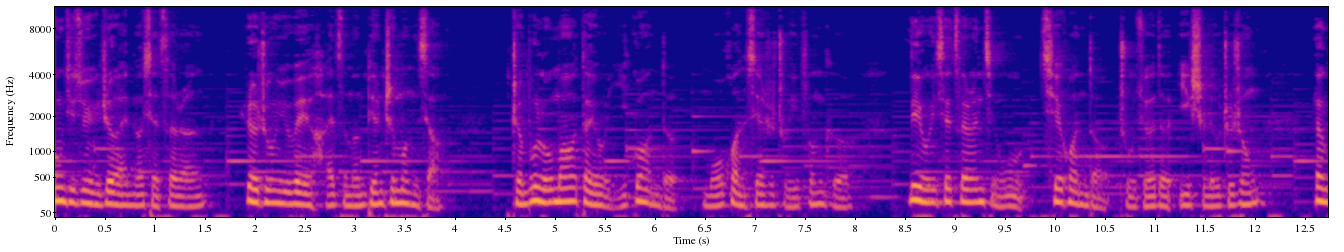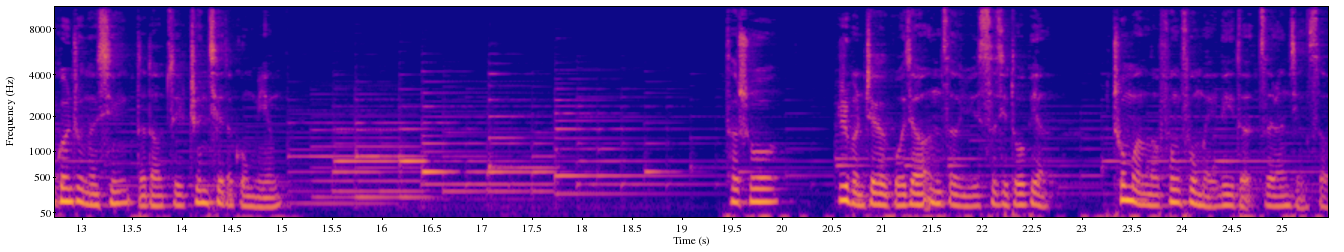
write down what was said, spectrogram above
宫崎骏热爱描写自然，热衷于为孩子们编织梦想。整部《龙猫》带有一贯的魔幻现实主义风格，利用一些自然景物切换到主角的意识流之中，让观众的心得到最真切的共鸣。他说：“日本这个国家恩泽于四季多变，充满了丰富美丽的自然景色，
